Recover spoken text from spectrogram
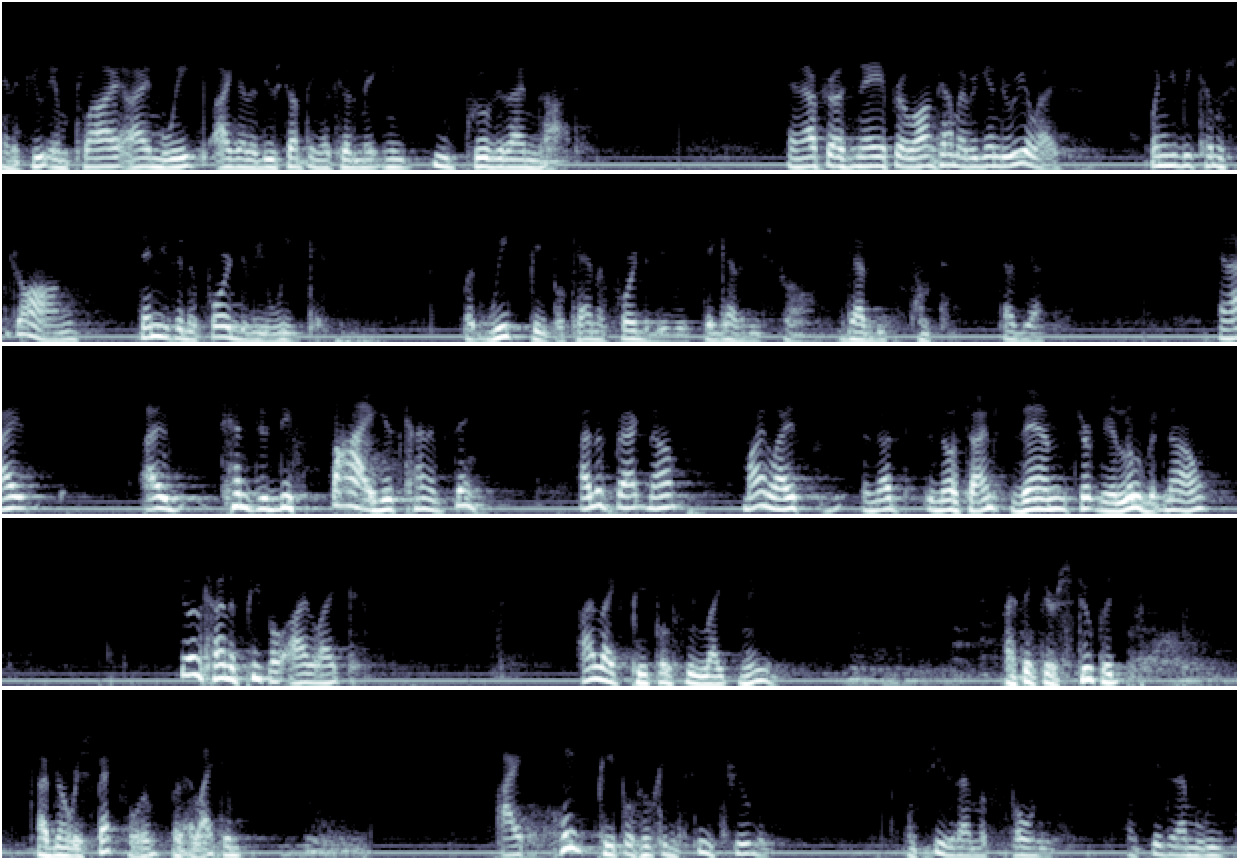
And if you imply I'm weak, I got to do something that's going to make me you prove that I'm not. And after I was in AA for a long time, I began to realize when you become strong, then you can afford to be weak. But weak people can't afford to be weak. They got to be strong. You got to be something. Got to be out there. And I, I tend to defy his kind of thing. I look back now, my life, and that in those times, then certainly a little bit now. You know the kind of people I like. I like people who like me. I think they're stupid. I have no respect for them, but I like them. I hate people who can see through me and see that I'm a phony and see that I'm weak.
